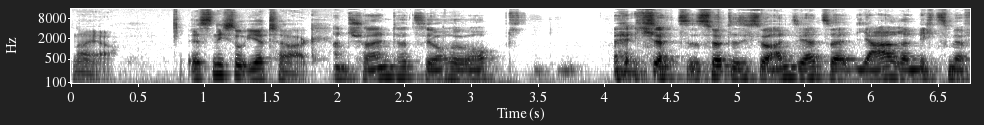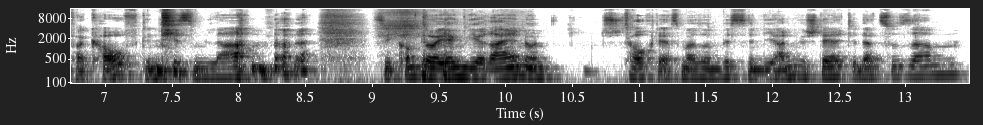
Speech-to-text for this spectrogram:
naja, ist nicht so ihr Tag. Anscheinend hat sie auch überhaupt ich, es hörte sich so an, sie hat seit Jahren nichts mehr verkauft in diesem Laden. sie kommt da irgendwie rein und taucht erstmal so ein bisschen die Angestellte da zusammen,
